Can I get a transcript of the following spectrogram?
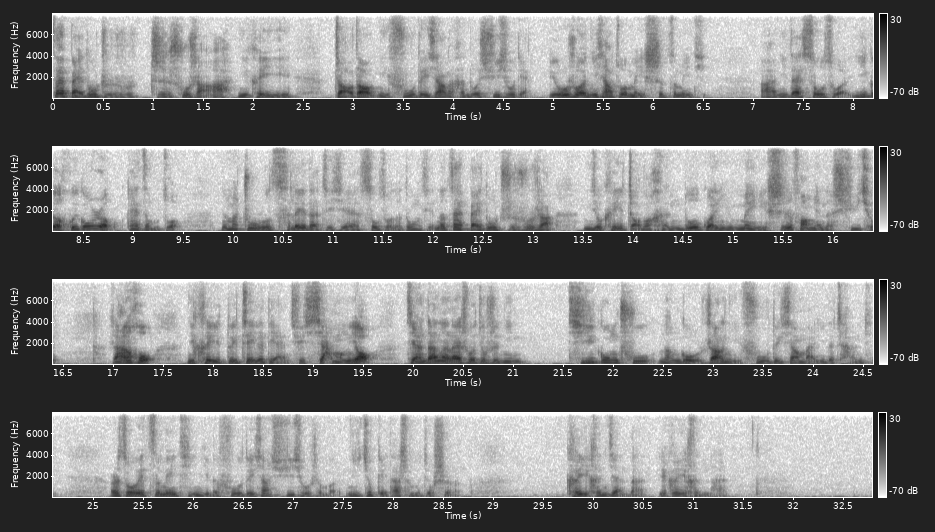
在百度指数指数上啊，你可以找到你服务对象的很多需求点。比如说，你想做美食自媒体，啊，你在搜索一个回锅肉该怎么做，那么诸如此类的这些搜索的东西，那在百度指数上，你就可以找到很多关于美食方面的需求。然后你可以对这个点去下猛药。简单的来说，就是你提供出能够让你服务对象满意的产品。而作为自媒体，你的服务对象需求什么，你就给他什么就是了。可以很简单，也可以很难。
